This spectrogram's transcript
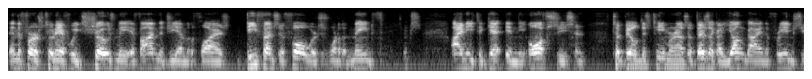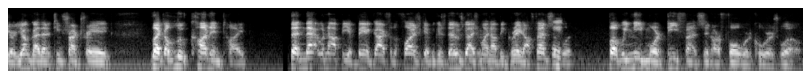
in the first two and a half weeks shows me if I'm the GM of the Flyers, defensive forwards is one of the main things I need to get in the offseason to build this team around. So if there's like a young guy in the free agency or a young guy that a team's trying to trade, like a Luke Kunin type, then that would not be a bad guy for the Flyers to get because those guys might not be great offensively, but we need more defense in our forward core as well.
